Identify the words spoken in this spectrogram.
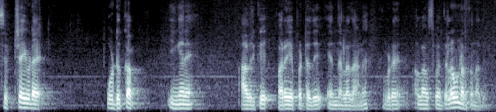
ശിക്ഷയുടെ ഒടുക്കം ഇങ്ങനെ അവർക്ക് പറയപ്പെട്ടത് എന്നുള്ളതാണ് ഇവിടെ അള്ളാഹു സുബാൻ ഉണർത്തുന്നത്.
